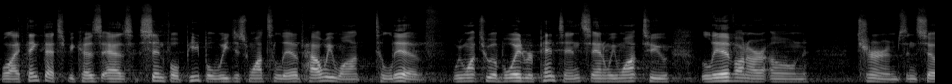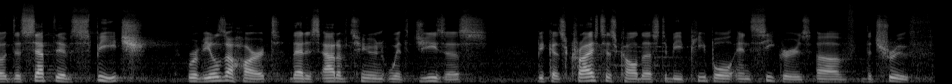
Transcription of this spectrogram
Well, I think that's because as sinful people, we just want to live how we want to live. We want to avoid repentance and we want to live on our own terms. And so, deceptive speech reveals a heart that is out of tune with Jesus because Christ has called us to be people and seekers of the truth.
